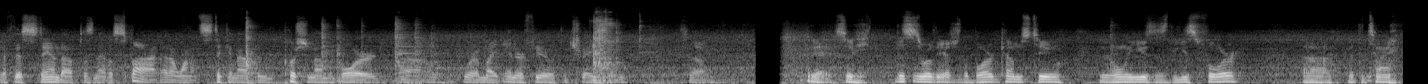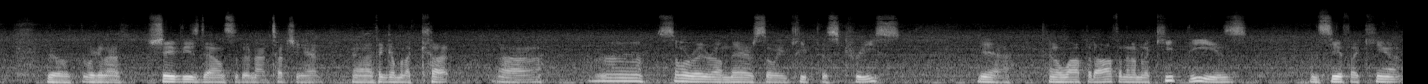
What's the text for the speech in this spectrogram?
if this standoff doesn't have a spot, I don't want it sticking up and pushing on the board uh, where it might interfere with the tracing. So, okay, so this is where the edge of the board comes to. It only uses these four uh, at the time. You know, we're gonna shave these down so they're not touching it, and I think I'm gonna cut uh, uh somewhere right around there so we keep this crease. Yeah, kind of lop it off, and then I'm gonna keep these and see if I can't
